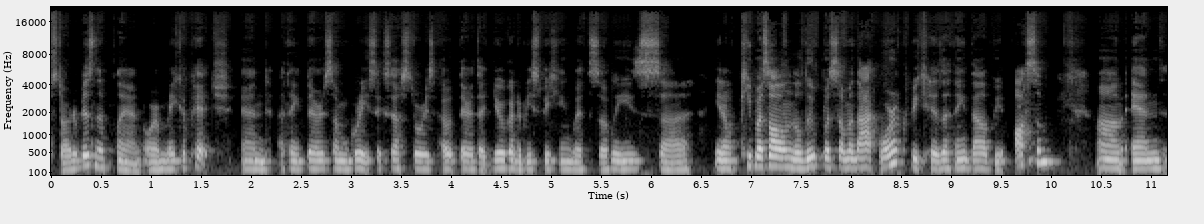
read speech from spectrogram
start a business plan or make a pitch. And I think there are some great success stories out there that you're going to be speaking with. So please, uh, you know, keep us all in the loop with some of that work because I think that'll be awesome um, and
